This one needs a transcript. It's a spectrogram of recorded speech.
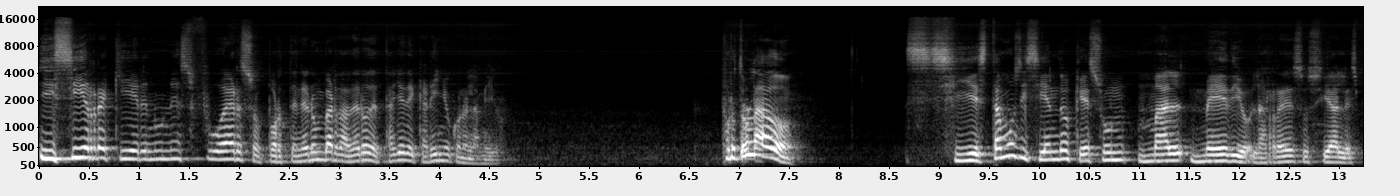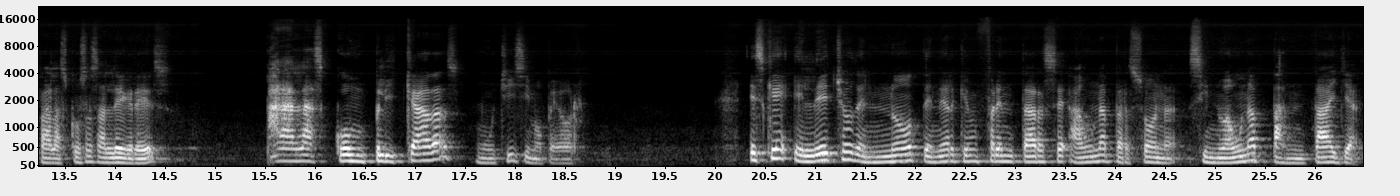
Y sí requieren un esfuerzo por tener un verdadero detalle de cariño con el amigo. Por otro lado, si estamos diciendo que es un mal medio las redes sociales para las cosas alegres, para las complicadas, muchísimo peor. Es que el hecho de no tener que enfrentarse a una persona, sino a una pantalla,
